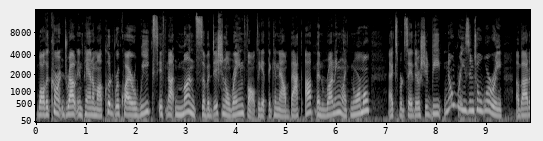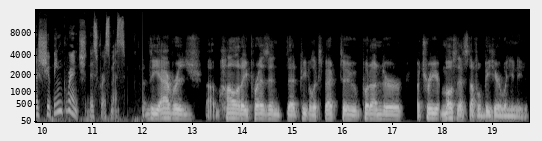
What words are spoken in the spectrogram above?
While the current drought in Panama could require weeks, if not months, of additional rainfall to get the canal back up and running like normal, experts say there should be no reason to worry about a shipping Grinch this Christmas. The average um, holiday present that people expect to put under a tree. Most of that stuff will be here when you need it.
